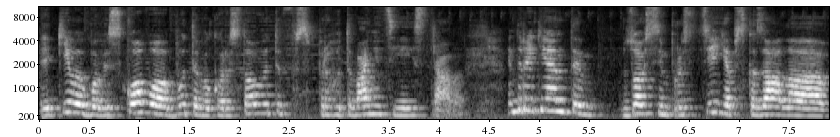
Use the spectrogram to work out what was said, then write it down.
які ви обов'язково будете використовувати в приготуванні цієї страви. Інгредієнти зовсім прості, я б сказала,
